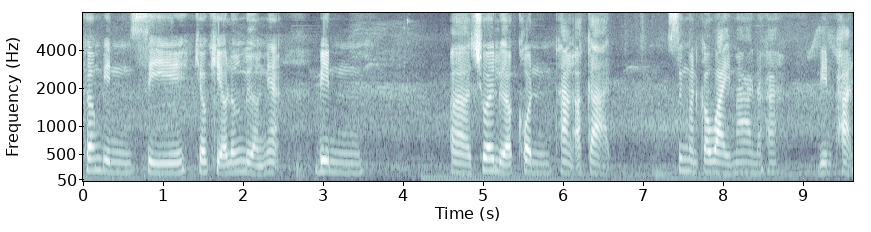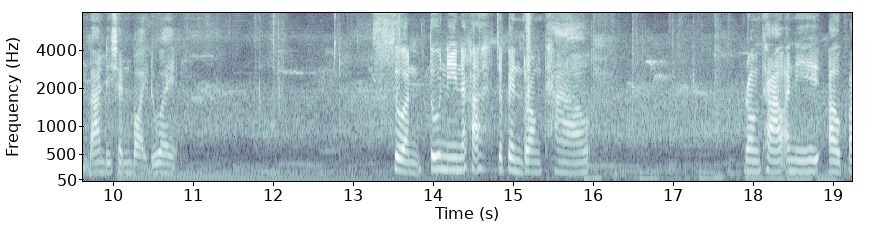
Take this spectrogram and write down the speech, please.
เครื่องบินสีเขียวๆเหลืองๆเนี่ยบินช่วยเหลือคนทางอากาศ ซึ่งมันก็ไวมากนะคะ บินผ่านบ้านดิฉันบ่อยด้วย ส่วนตู้นี้นะคะจะเป็นรองเท้า รองเท้าอันนี้เอาไป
